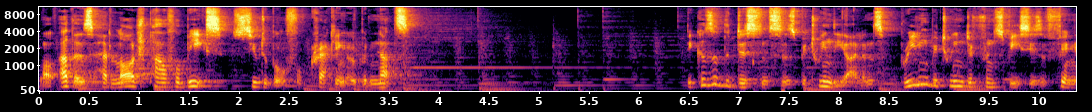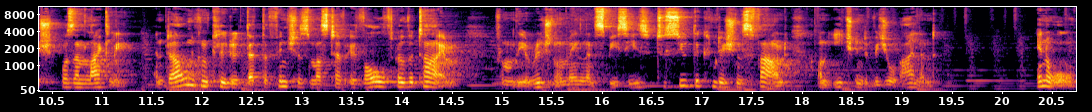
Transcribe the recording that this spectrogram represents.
while others had large powerful beaks suitable for cracking open nuts. Because of the distances between the islands, breeding between different species of finch was unlikely, and Darwin concluded that the finches must have evolved over time from the original mainland species to suit the conditions found on each individual island. In all,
